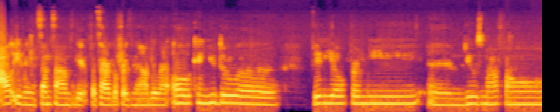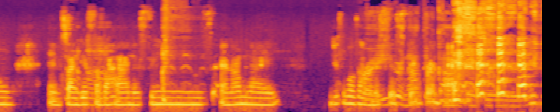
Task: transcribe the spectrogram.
I'll even sometimes get photographers now be like, oh, can you do a video for me and use my phone and I can get some mm-hmm. behind the scenes? And I'm like, you're supposed to have an Right. You're assistant for that.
